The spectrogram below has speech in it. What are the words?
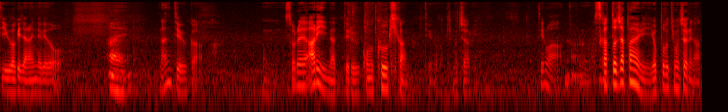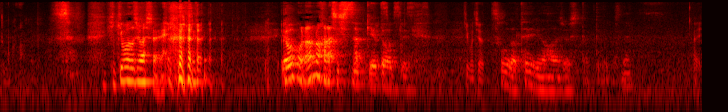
ていうわけじゃないんだけどはい。なんていうか、うん、それありになってるこの空気感っていうのが気持ち悪い。っていうのはスカットジャパンよりよっぽど気持ち悪いなと思うかな。引き戻しましたね。いや僕も何の話してたっけと思って。気持ち悪い。そうだテレビの話をしてたってことですねはい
